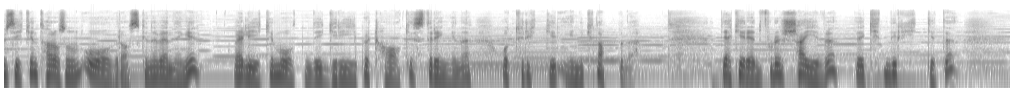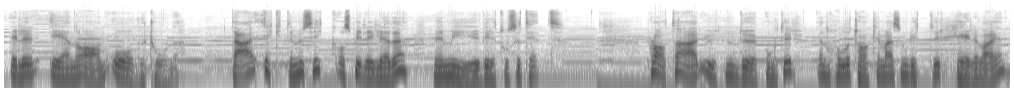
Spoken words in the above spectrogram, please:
Musikken tar også noen overraskende vendinger, og jeg liker måten de griper tak i strengene og trykker inn knappene. De er ikke redd for det skeive, det knirkete eller en og annen overtone. Det er ekte musikk og spilleglede med mye virtuositet. Plata er uten dødpunkter. Den holder tak i meg som lytter hele veien,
